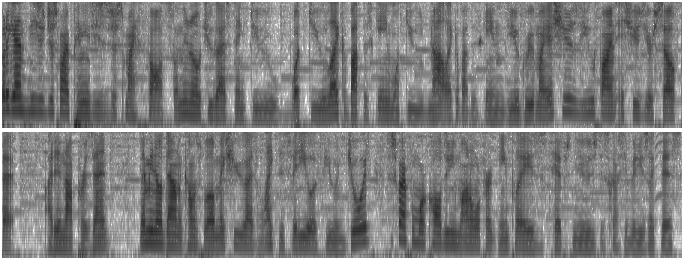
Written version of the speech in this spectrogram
But again, these are just my opinions. These are just my thoughts. Let me know what you guys think. Do you what do you like about this game? What do you not like about this game? Do you agree with my issues? Do you find issues yourself that I did not present? Let me know down in the comments below. Make sure you guys like this video if you enjoyed. Subscribe for more Call of Duty Modern Warfare gameplays, tips, news, discussion videos like this.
